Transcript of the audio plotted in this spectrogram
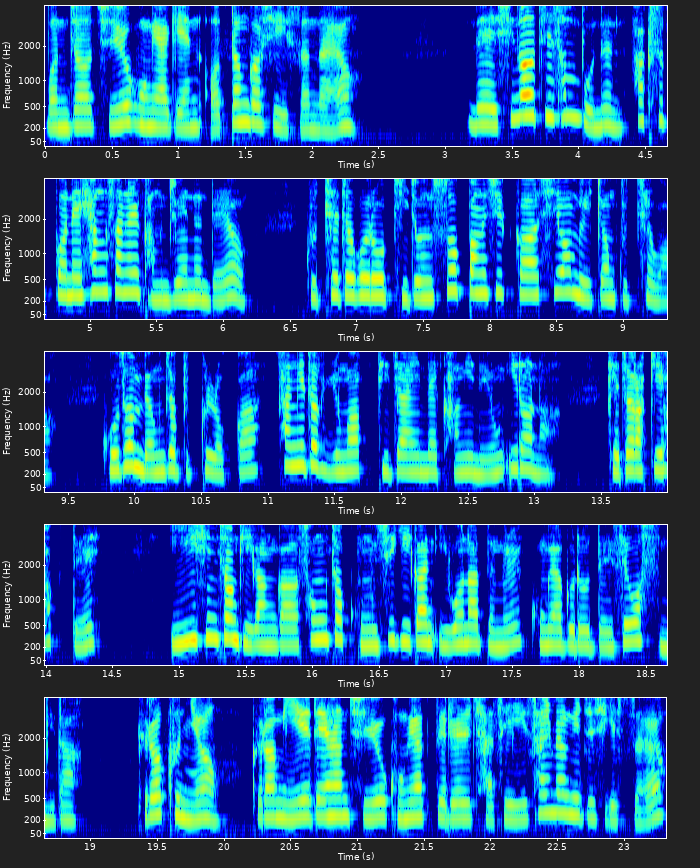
먼저 주요 공약엔 어떤 것이 있었나요? 네, 시너지 선보는 학습권의 향상을 강조했는데요. 구체적으로 기존 수업 방식과 시험 일정 구체화, 고전 명저 북클럽과 창의적 융합 디자인의 강의 내용 일원화, 계절학기 확대, 이의 신청 기간과 성적 공시 기간 이원화 등을 공약으로 내세웠습니다. 그렇군요. 그럼 이에 대한 주요 공약들을 자세히 설명해 주시겠어요?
